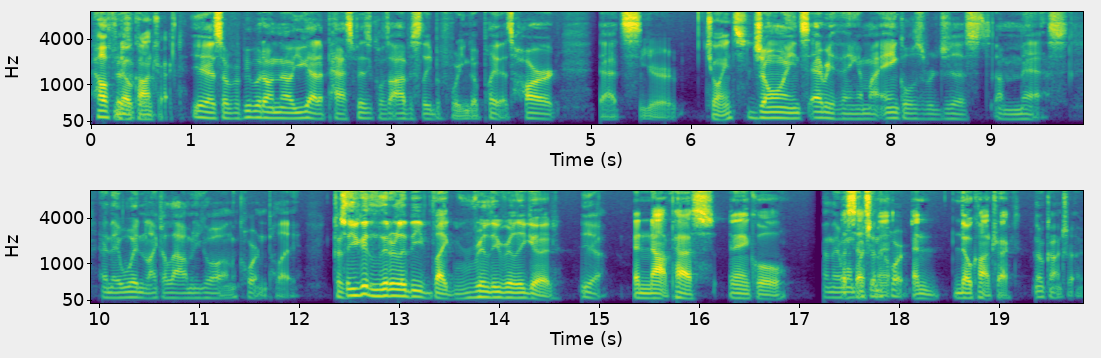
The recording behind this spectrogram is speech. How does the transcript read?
health physical. no contract. Yeah, so for people who don't know, you got to pass physicals obviously before you can go play. That's heart, that's your joints, joints, everything, and my ankles were just a mess, and they wouldn't like allow me to go out on the court and play. So you could literally be like really, really good. Yeah. And not pass an ankle and they won't put you in the court. And no contract. No contract.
